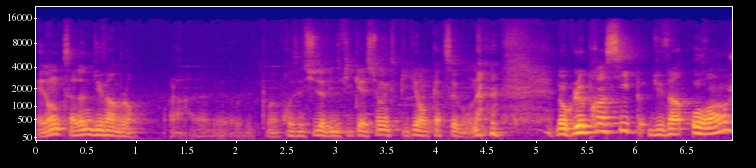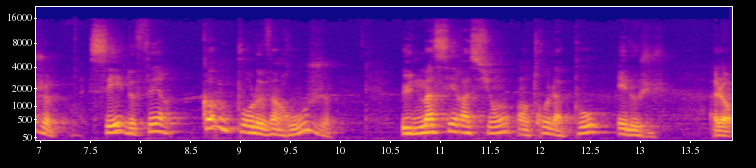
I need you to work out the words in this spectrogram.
Et donc, ça donne du vin blanc. Voilà, euh, un processus de vinification expliqué en 4 secondes. donc, le principe du vin orange, c'est de faire, comme pour le vin rouge, une macération entre la peau et le jus. Alors,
